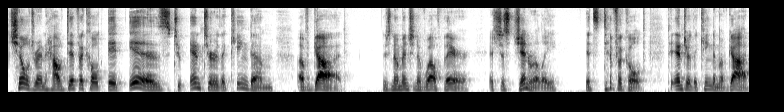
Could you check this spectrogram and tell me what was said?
Children, how difficult it is to enter the kingdom of God. There's no mention of wealth there. It's just generally, it's difficult to enter the kingdom of God.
